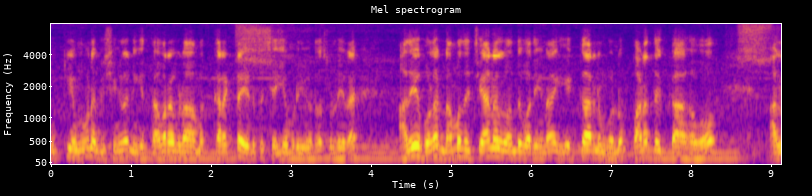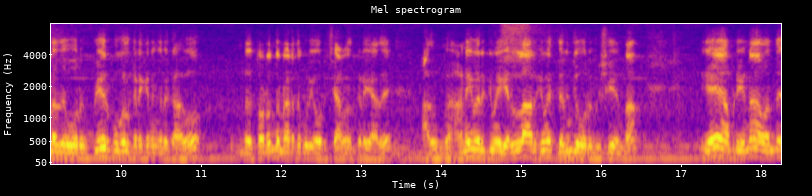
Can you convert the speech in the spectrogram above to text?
முக்கியமான விஷயங்களை நீங்கள் தவற விடாமல் கரெக்டாக எடுத்து செய்ய முடியுங்கிறத சொல்லிடுறேன். அதே போல் நமது சேனல் வந்து பார்த்திங்கன்னா எக்காரணம் கொண்டும் பணத்துக்காகவோ அல்லது ஒரு பேர் புகழ் கிடைக்கணுங்கிறதுக்காகவோ இந்த தொடர்ந்து நடத்தக்கூடிய ஒரு சேனல் கிடையாது. அது உங்கள் அனைவருக்குமே எல்லாருக்குமே தெரிஞ்ச ஒரு விஷயந்தான் ஏன் அப்படின்னா வந்து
